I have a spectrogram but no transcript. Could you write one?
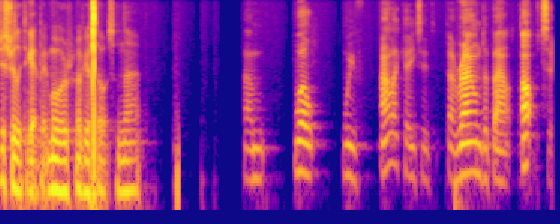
just really to get a bit more of your thoughts on that. Um, well, we've allocated around about up to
